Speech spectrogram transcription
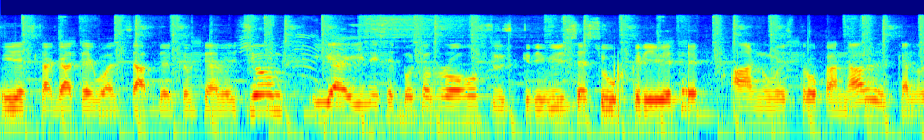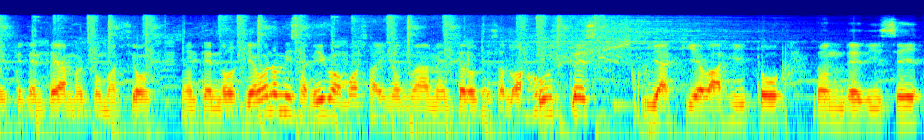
y descargate WhatsApp de esta última versión. Y ahí en ese botón rojo, suscribirse, suscríbete a nuestro canal, el canal que te entregamos información en tecnología. Bueno, mis amigos, vamos a irnos nuevamente a lo que son los ajustes. Y aquí abajito donde dice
